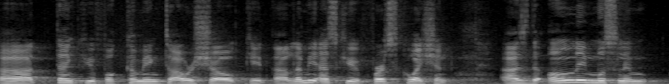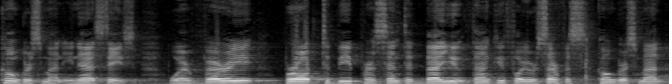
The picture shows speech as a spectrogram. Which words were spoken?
Uh, thank you for coming to our show, Kid. Uh, let me ask you first question. As the only Muslim congressman in the United States, we're very proud to be presented by you. Thank you for your service, Congressman,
